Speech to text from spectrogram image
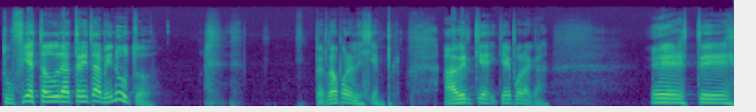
tu fiesta dura 30 minutos. Perdón por el ejemplo. A ver qué, hay por acá. Este.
